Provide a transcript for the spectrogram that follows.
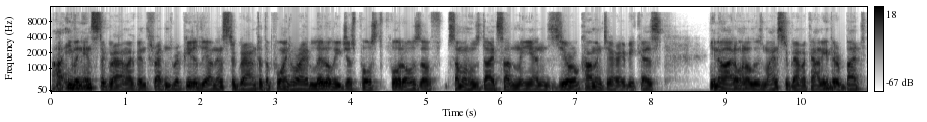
uh, even Instagram, I've been threatened repeatedly on Instagram to the point where I literally just post photos of someone who's died suddenly and zero commentary because, you know, I don't want to lose my Instagram account either. But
